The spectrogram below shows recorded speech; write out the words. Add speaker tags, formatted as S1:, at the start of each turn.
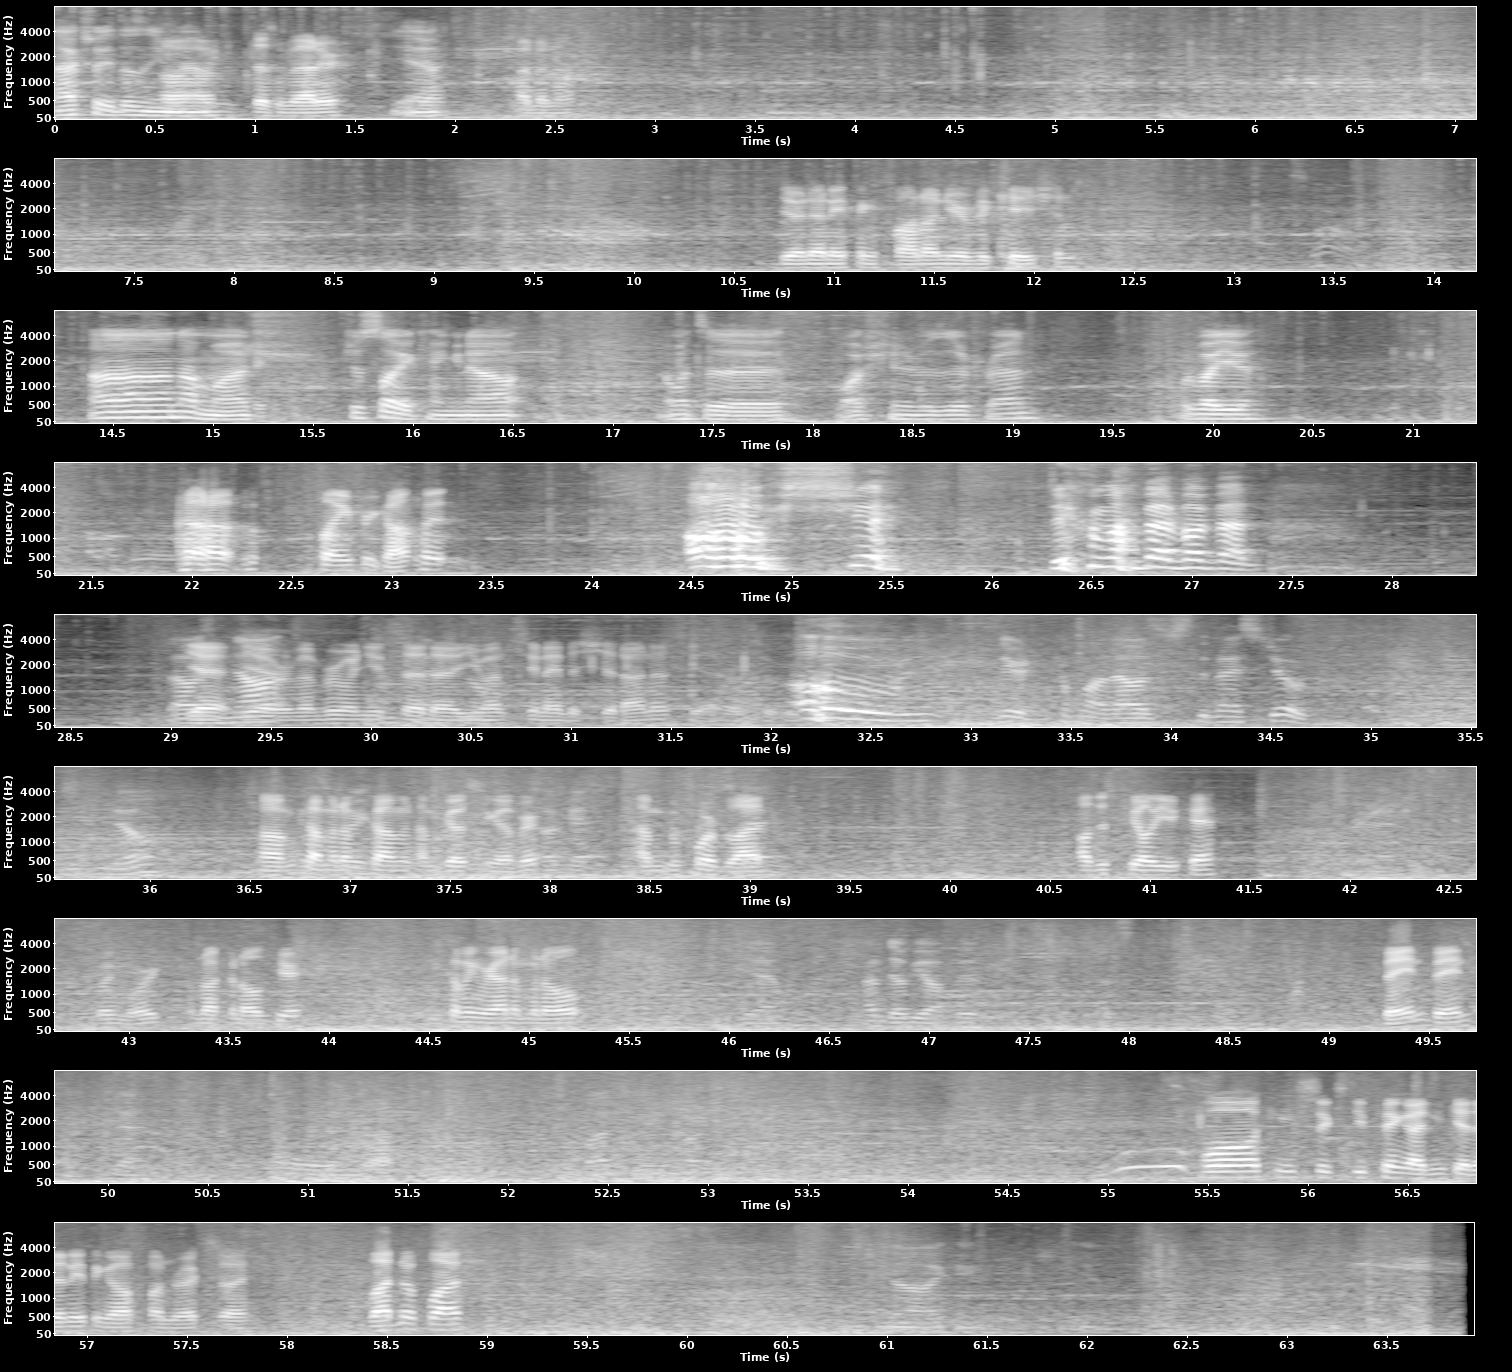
S1: Actually, it doesn't even
S2: Uh,
S1: matter.
S2: doesn't matter.
S1: Yeah.
S2: I don't know. Doing anything fun on your vacation?
S1: Uh, not much. Just like hanging out. I went to Washington to visit a friend. What about you?
S2: Uh, playing for Gauntlet?
S1: Oh shit! Dude, my bad, my bad. That
S2: Yeah,
S1: not.
S2: yeah, remember when you said uh, you want C9 to shit on us? Yeah, that's what we
S1: Oh, dude, come on, that was just a nice joke. You know?
S2: Oh, I'm coming, I'm coming, I'm ghosting over.
S1: Okay.
S2: I'm before Vlad. I'll just peel you, okay? Wait, Morg, I'm not gonna ult here. I'm coming around, I'm gonna ult.
S1: Yeah. I W off it. That's,
S2: Bane, Bane.
S1: yeah.
S2: Fucking 60 ping, I didn't get anything off on Rek'Sai. Vlad, no flash.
